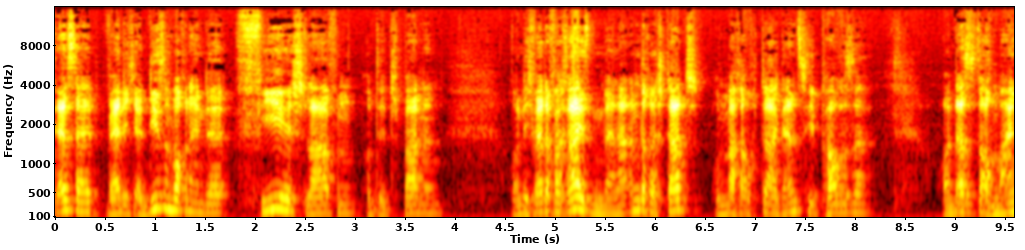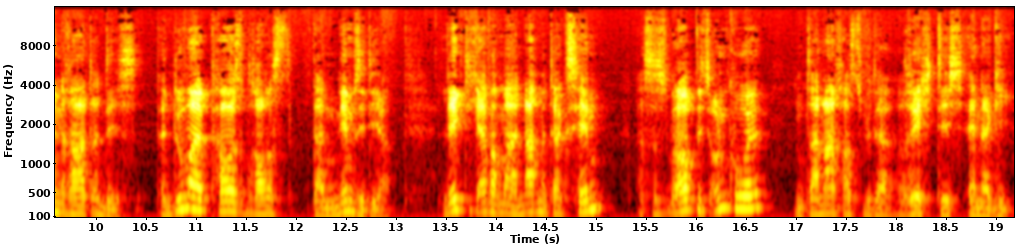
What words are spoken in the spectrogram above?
Deshalb werde ich an diesem Wochenende viel schlafen und entspannen. Und ich werde verreisen in eine andere Stadt und mache auch da ganz viel Pause. Und das ist auch mein Rat an dich. Wenn du mal Pause brauchst, dann nimm sie dir. Leg dich einfach mal nachmittags hin. Das ist überhaupt nicht uncool. Und danach hast du wieder richtig Energie.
